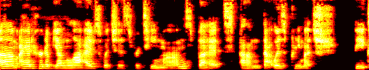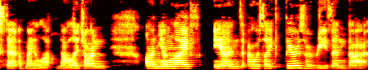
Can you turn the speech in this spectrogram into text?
Um, I had heard of Young Lives, which is for teen moms, but um, that was pretty much the extent of my knowledge on on Young Life. And I was like, there's a reason that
